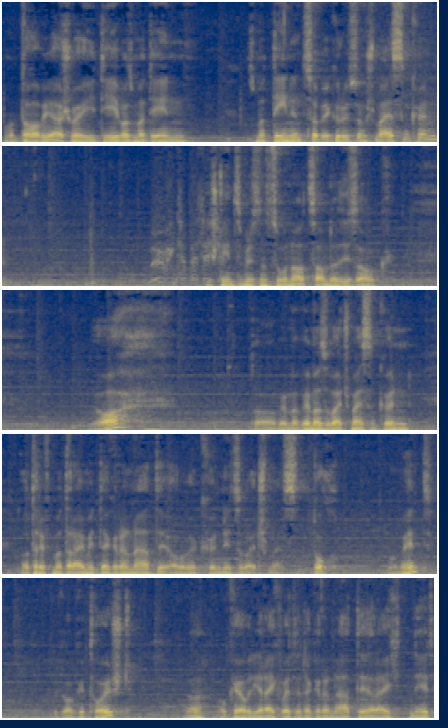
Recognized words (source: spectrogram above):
Und da habe ich auch schon eine Idee, was wir, den, was wir denen zur Begrüßung schmeißen können. Die stehen zumindest so nah zusammen, dass ich sage, ja, da, wenn, wir, wenn wir so weit schmeißen können, da treffen wir drei mit der Granate, aber wir können nicht so weit schmeißen. Doch, Moment, ich war getäuscht. Ja, okay, aber die Reichweite der Granate reicht nicht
